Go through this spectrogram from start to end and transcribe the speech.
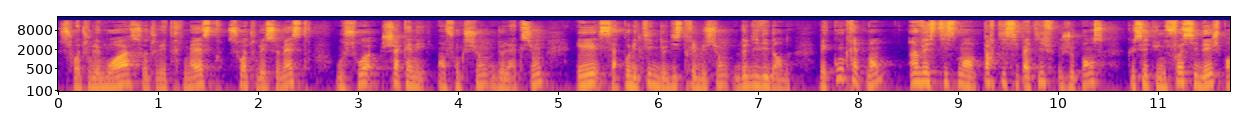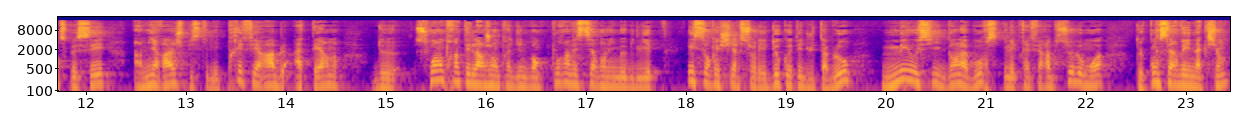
soit tous les mois, soit tous les trimestres, soit tous les semestres, ou soit chaque année, en fonction de l'action et sa politique de distribution de dividendes. Mais concrètement, investissement participatif, je pense que c'est une fausse idée, je pense que c'est un mirage puisqu'il est préférable à terme de soit emprunter de l'argent auprès d'une banque pour investir dans l'immobilier et s'enrichir sur les deux côtés du tableau, mais aussi dans la bourse, il est préférable selon moi de conserver une action,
